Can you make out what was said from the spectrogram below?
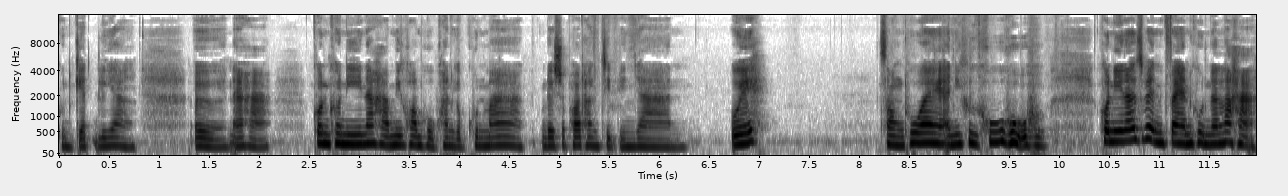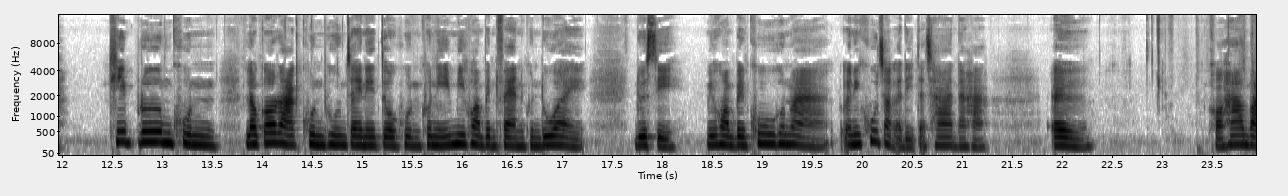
คุณเก็ตหรือยังเออ นะคะ คนคนนี้นะคะ มีความผูกพันกับคุณมาก โดยเฉพาะทางจิตวิญญาณ เว้ยสองถ้วย อันนี้คือคู่หู คนนี้น่าจะเป็นแฟนคุณนั่นแหละค่ะ ที่ปลื้มคุณ แล้วก็รักคุณภูมิใจในตัวคุณ คนนี้มีความเป็นแฟนคุณด้วย ดูสิ มีความเป็นคู่ขึ้นมา อันนี้คู่จากอดีตชาตินะคะ เออ ขอห้าใบ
